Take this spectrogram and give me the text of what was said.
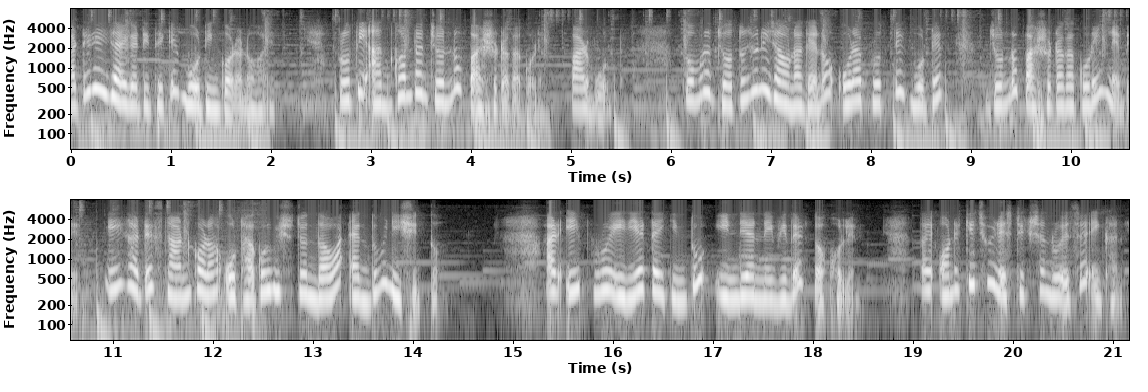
ঘাটের এই জায়গাটি থেকে বোটিং করানো হয়। প্রতি আধ ঘণ্টার জন্য পাঁচশো টাকা করে পার বোট তোমরা যতজনই যাও না কেন, ওরা প্রত্যেক বোটের জন্য পাঁচশো টাকা করেই নেবে। এই ঘাটে স্নান করা ও ঠাকুর বিসর্জন দেওয়া একদমই নিষিদ্ধ। আর এই পুরো এরিয়াটাই কিন্তু ইন্ডিয়ান নেভিদের দখলে। তাই অনেক কিছুই রেস্ট্রিকশন রয়েছে এখানে।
